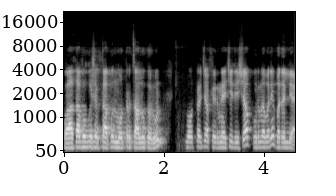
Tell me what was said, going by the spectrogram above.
व आता बघू शकता आपण मोटर चालू करून मोटरच्या फिरण्याची दिशा पूर्णपणे बदलली आहे.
